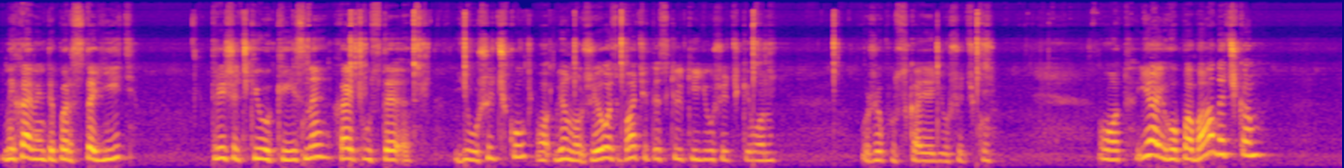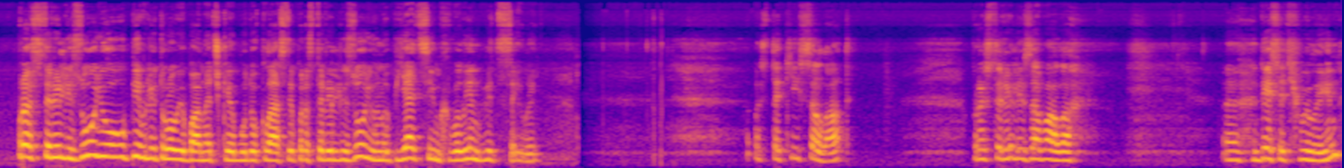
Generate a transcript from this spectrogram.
Нехай він тепер стоїть, трішечки окисне, хай пусте юшечку. О, він уже ось, бачите, скільки юшечки він вже пускає юшечку. От. Я його по баночкам простерилізую, у півлітрові баночки буду класти, простерилізую ну, 5-7 хвилин від сили. Ось такий салат. Простерилізувала е, 10 хвилин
